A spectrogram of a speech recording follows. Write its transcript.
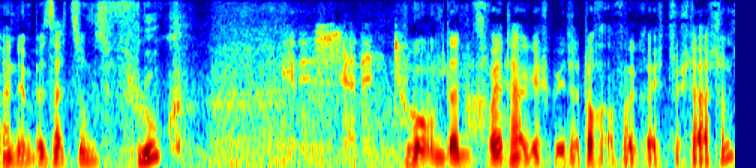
einem Besatzungsflug. Nur um dann zwei Tage später doch erfolgreich zu starten.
